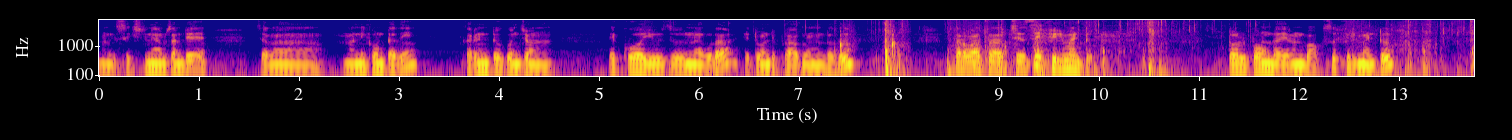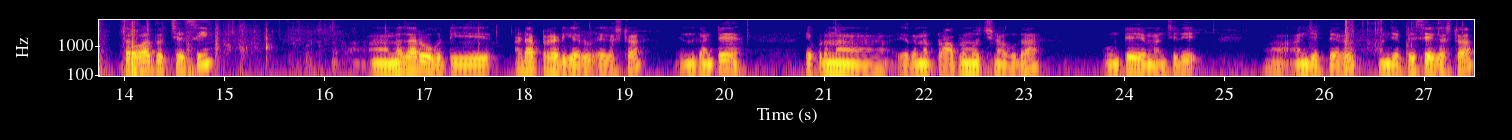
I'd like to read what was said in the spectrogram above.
మనకి సిక్స్టీన్ యామ్స్ అంటే చాలా మన్నిక ఉంటుంది. కరెంటు కొంచెం ఎక్కువ యూజ్ ఉన్నా కూడా ఎటువంటి ప్రాబ్లం ఉండదు. తర్వాత వచ్చేసి filament twelve pound iron box filament. తర్వాత వచ్చేసి అన్నగారు ఒకటి అడాప్టర్ అడిగారు ఎక్స్ట్రా ఎందుకంటే ఎప్పుడన్నా ఏదైనా ప్రాబ్లం వచ్చినా కూడా ఉంటే మంచిది అని చెప్పారు. అని చెప్పేసి ఎగస్ట్రా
